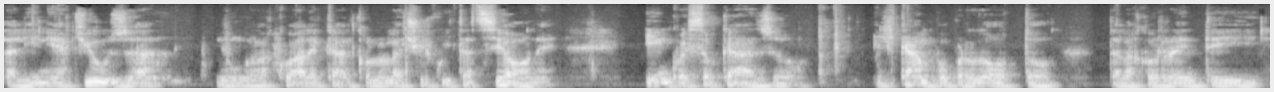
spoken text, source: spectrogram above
la linea chiusa lungo la quale calcolo la circuitazione, in questo caso il campo prodotto dalla corrente I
